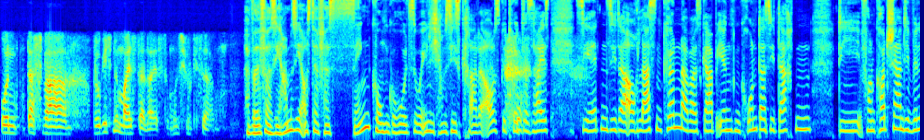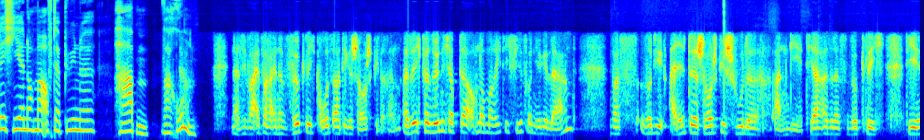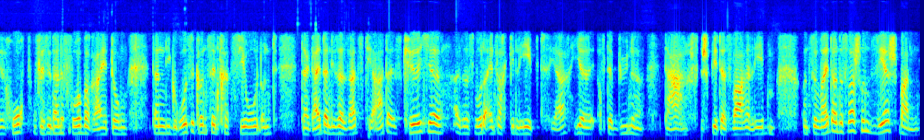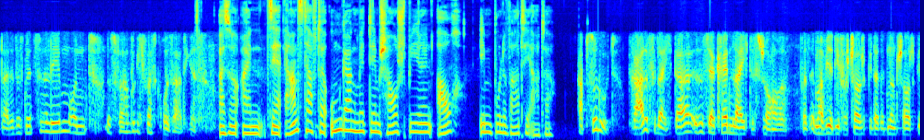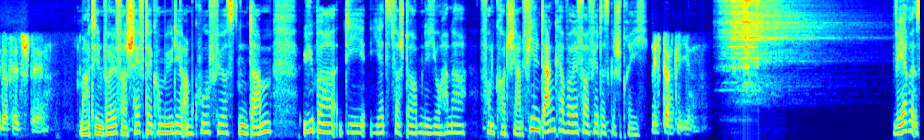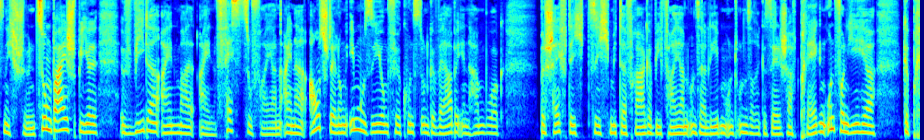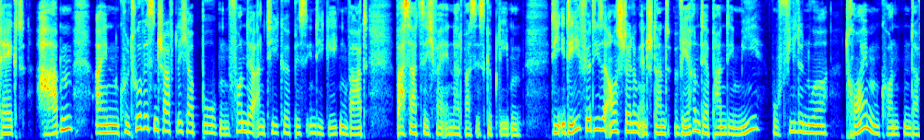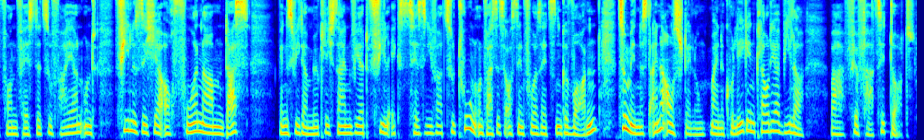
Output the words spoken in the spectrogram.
Und das war wirklich eine Meisterleistung, muss ich wirklich sagen. Herr Wölfer, Sie haben sie aus der Versenkung geholt, so ähnlich haben Sie es gerade ausgedrückt. Das heißt, Sie hätten sie da auch lassen können, aber es gab irgendeinen Grund, dass Sie dachten, die von Kotschan, die will ich hier nochmal auf der Bühne haben. Warum? Na, sie war einfach eine wirklich großartige Schauspielerin. Also ich persönlich habe da auch noch mal richtig viel von ihr gelernt, was so die alte Schauspielschule angeht. Ja, also das wirklich die hochprofessionelle Vorbereitung, dann die große Konzentration und da galt dann dieser Satz Theater ist Kirche, also es wurde einfach gelebt, ja, hier auf der Bühne, da spielt das wahre Leben und so weiter und das war schon sehr spannend, also das mitzuerleben und das war wirklich was großartiges. Also ein sehr ernsthafter Umgang mit dem Schauspielen auch im Boulevardtheater. Absolut. Gerade vielleicht da ist es ja kein leichtes Genre, was immer wieder die Schauspielerinnen und Schauspieler feststellen. Martin Wölfer, Chef der Komödie am Kurfürstendamm, über die jetzt verstorbene Johanna von Kotschan. Vielen Dank, Herr Wölfer, für das Gespräch. Ich danke Ihnen. Wäre es nicht schön, zum Beispiel wieder einmal ein Fest zu feiern, eine Ausstellung im Museum für Kunst und Gewerbe in Hamburg beschäftigt sich mit der Frage, wie Feiern unser Leben und unsere Gesellschaft prägen und von jeher geprägt haben. Ein kulturwissenschaftlicher Bogen von der Antike bis in die Gegenwart. Was hat sich verändert? Was ist geblieben? Die Idee für diese Ausstellung entstand während der Pandemie, wo viele nur träumen konnten davon, Feste zu feiern und viele sich ja auch vornahmen, das wenn es wieder möglich sein wird, viel exzessiver zu tun. Und was ist aus den Vorsätzen geworden? Zumindest eine Ausstellung. Meine Kollegin Claudia Wieler war für Fazit dort.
